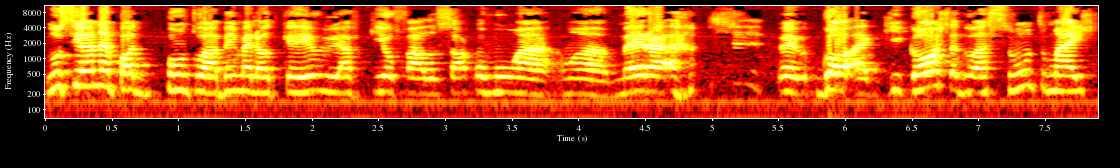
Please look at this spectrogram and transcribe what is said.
Luciana pode pontuar bem melhor do que eu, e aqui eu falo só como uma, uma mera é, é, que gosta do assunto, mas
